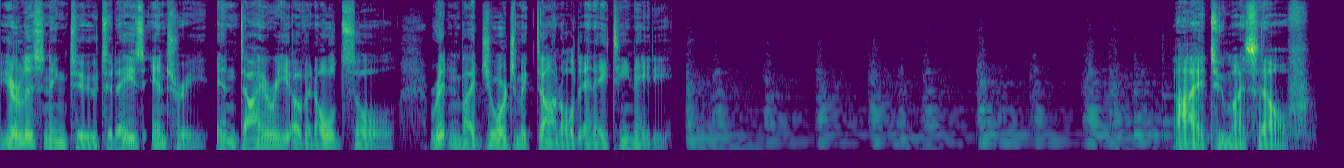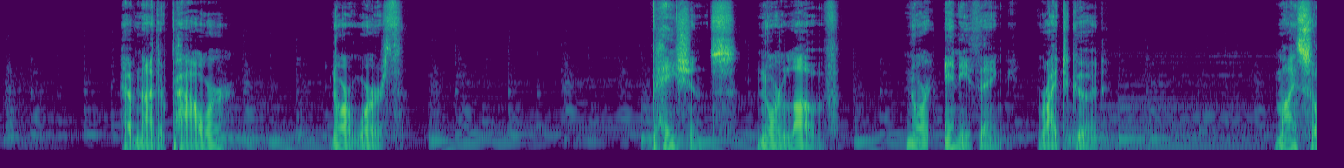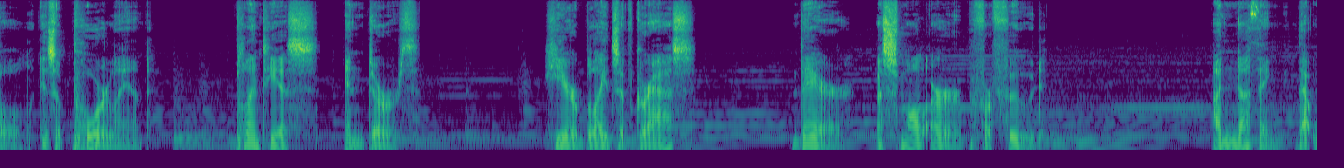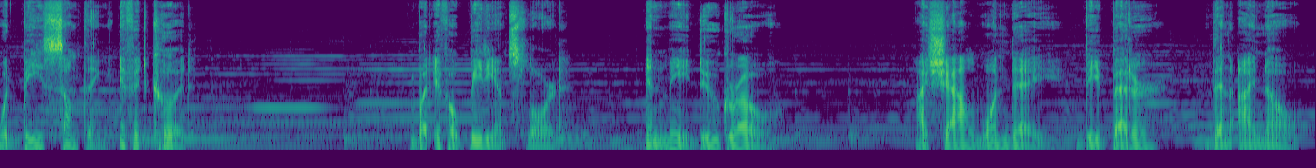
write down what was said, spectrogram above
You're listening to today's entry in Diary of an Old Soul, written by George MacDonald in 1880. I to myself have neither power nor worth, patience nor love, nor anything right good. My soul is a poor land, plenteous in dearth. Here blades of grass, there a small herb for food. A nothing that would be something if it could. But if obedience, Lord, in me do grow, I shall one day be better than I know.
